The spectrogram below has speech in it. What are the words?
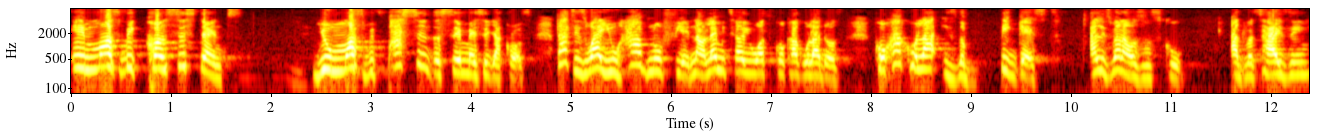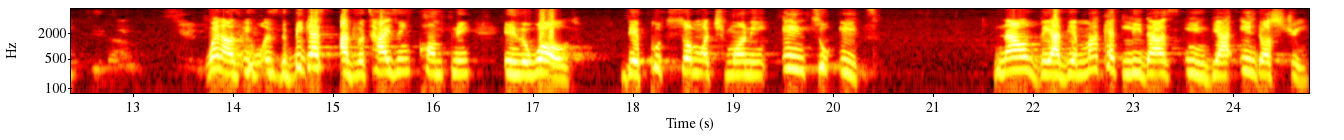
It must be consistent. You must be passing the same message across. That is why you have no fear. Now, let me tell you what Coca Cola does. Coca Cola is the biggest, at least when I was in school, advertising. When I was, it was the biggest advertising company in the world. They put so much money into it. Now they are the market leaders in their industry.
